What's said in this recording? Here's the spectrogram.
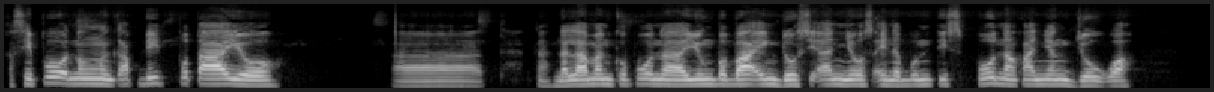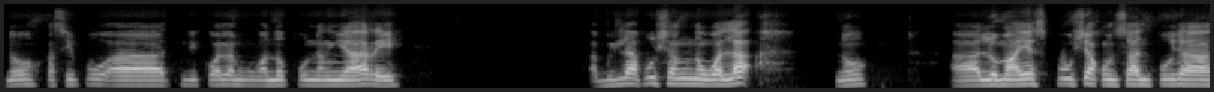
kasi po nung nag-update po tayo at nalaman ko po na yung babaeng 12 anyos ay nabuntis po ng kanyang jowa. No? Kasi po at hindi ko alam kung ano po nangyari. Ah, bigla po siyang nawala, no? Ah, lumayas po siya kung saan po siya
